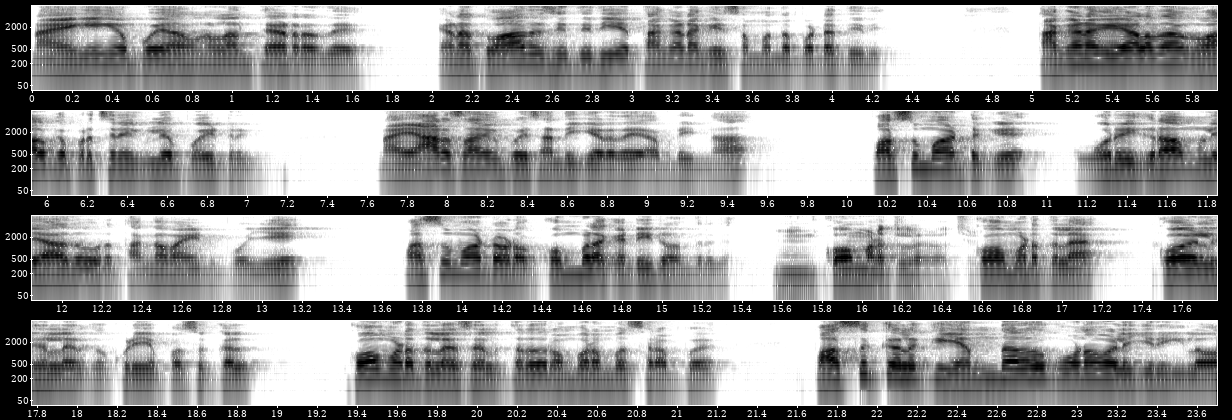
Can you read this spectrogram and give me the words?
நான் எங்கெங்க போய் அவங்கெல்லாம் தேடுறது? ஏன்னா துவாதசி திதியே தங்க நகை சம்மந்தப்பட்ட திதி. தங்க நகையால் தான் அவங்க வாழ்க்கை பிரச்சனைக்குள்ளேயே போயிட்டுருக்கு. நான் யாரை சாமி போய் சந்திக்கிறது அப்படின்னா பசுமாட்டுக்கு ஒரு கிராம்லையாவது ஒரு தங்கம் வாங்கிட்டு போய் பசுமாட்டோட கொம்பலை கட்டிட்டு வந்துருங்க. கோமடத்தில் கோமடத்தில் கோயில்களில் இருக்கக்கூடிய பசுக்கள் கோமடத்தில் செலுத்துறது ரொம்ப ரொம்ப சிறப்பு. பசுக்களுக்கு எந்த அளவுக்கு உணவளிக்கிறீங்களோ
